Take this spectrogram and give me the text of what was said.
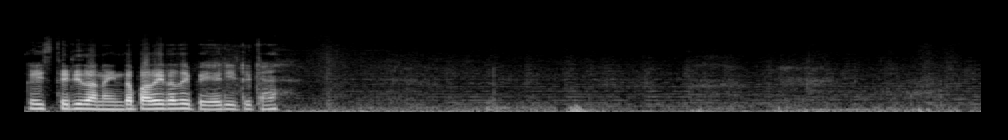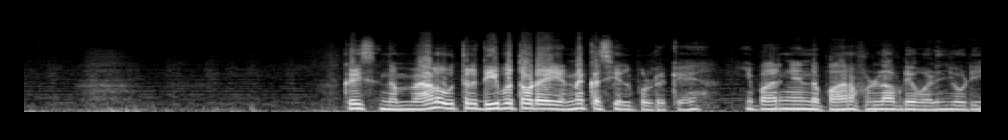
கைஸ் தெரியுதா நான் இந்த பாதையில் தான் இப்போ ஏறிட்டு இருக்கேன் கைஸ் இந்த மேலே ஊத்துற தீபத்தோட எண்ணெய் கசியல் போல் இருக்கு. இங்க பாருங்க இந்த பாறை ஃபுல்லாக அப்படியே வழிஞ்சு ஓடி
